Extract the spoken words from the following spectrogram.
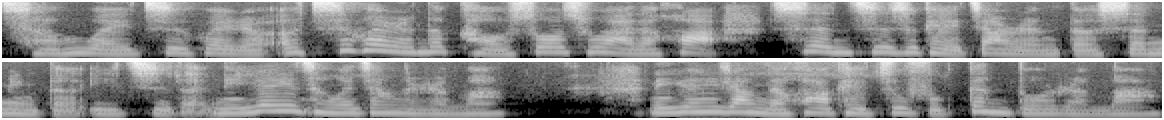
成为智慧人，而智慧人的口说出来的话，甚至是可以叫人得生命、得医治的。你愿意成为这样的人吗？你愿意让你的话可以祝福更多人吗？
